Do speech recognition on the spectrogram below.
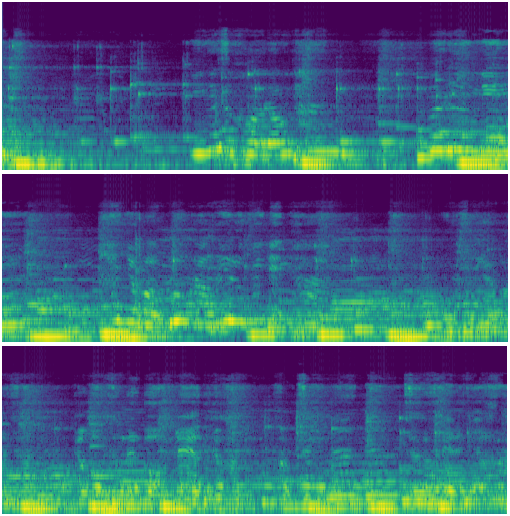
ง ขอร้องท่านว่าเรื่องนี้ท่านอย่าบอกลูกเราให้รู้ไม่เด็ดขาดโอ้สุริยมาชันกระบอกทั้งได้บอกแน่พี่เจ้าค่ะขอบใจมากนะเจอเนี่ยพี่เจ้าค่ะ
